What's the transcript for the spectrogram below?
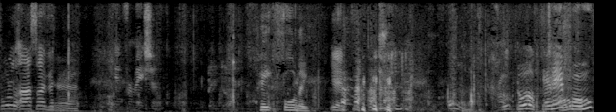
fall ass over. Yeah. Information. Pete falling. Yeah. oh, Careful.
